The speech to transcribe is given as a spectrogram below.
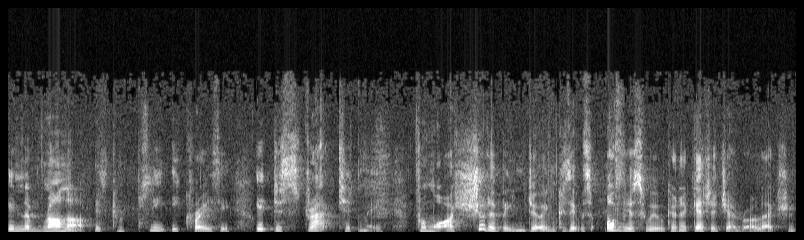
in the run up is completely crazy. It distracted me from what I should have been doing because it was obvious we were going to get a general election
